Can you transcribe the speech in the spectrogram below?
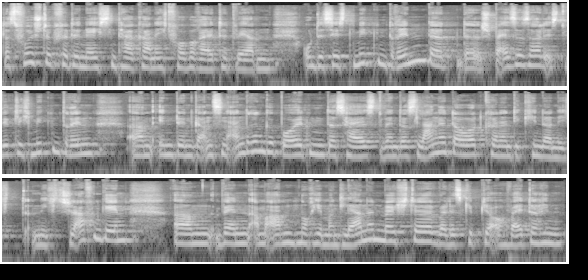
Das Frühstück für den nächsten Tag kann nicht vorbereitet werden. Und es ist mittendrin, der, der Speisesaal ist wirklich mittendrin ähm, in den ganzen anderen Gebäuden. Das heißt, wenn das lange dauert, können die Kinder nicht, nicht schlafen gehen. Ähm, wenn am Abend noch jemand lernen möchte, weil es gibt ja auch weiterhin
